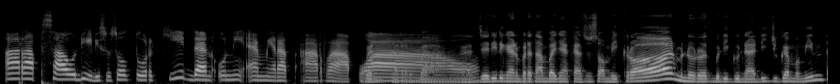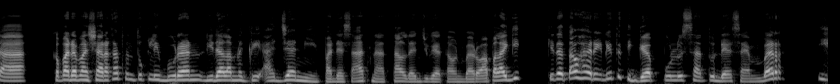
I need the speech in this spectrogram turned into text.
Arab Saudi disusul Turki dan Uni Emirat Arab. Wow. Benar banget. Jadi dengan bertambahnya kasus Omikron, menurut Budi Gunadi juga meminta kepada masyarakat untuk liburan di dalam negeri aja nih pada saat Natal dan juga Tahun Baru. Apalagi kita tahu hari ini tuh 31 Desember. Ih,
